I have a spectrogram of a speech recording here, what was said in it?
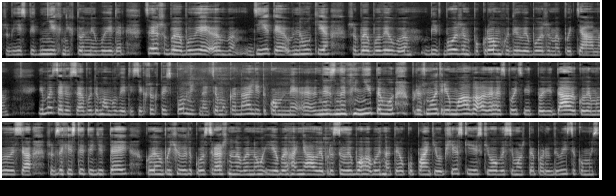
щоб її з-під ніг ніхто не видер. Це щоб були діти, внуки, щоб були під Божим покровом, ходили Божими путями. І ми зараз е, будемо молитися. Якщо хтось помнить на цьому каналі, такому не, е, просмотрів мало, але Господь відповідав, коли молилися, щоб захистити дітей, коли ми почули таку страшну новину і виганяли, просили Бога вигнати окупантів. Взагалі з Київської області можете передивитися, комусь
